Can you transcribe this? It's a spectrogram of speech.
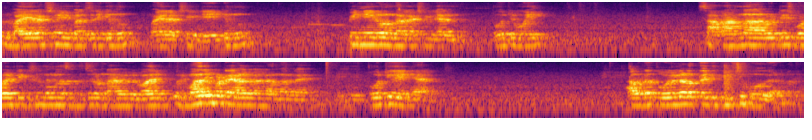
ഒരു ബൈ ഇലക്ഷനിൽ മത്സരിക്കുന്നു. ബൈ ഇലക്ഷനിൽ ജയിക്കുന്നു. പിന്നീട് വന്ന ഇലക്ഷനിൽ ഞാൻ തോറ്റുപോയി. സാധാരണ ബ്രിട്ടീഷ് പൊളിറ്റിക്സിൽ നിങ്ങൾ ശ്രദ്ധിച്ചിട്ടുണ്ടായ ഒരുമാതിരി ഒരുമാതിരിപ്പെട്ട ആളുകളെല്ലാം തന്നെ ഈ തോറ്റു കഴിഞ്ഞാൽ അവരുടെ തൊഴിലിടത്തേക്ക് തിരിച്ചു പോവുകയാണ് പതിവ്.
